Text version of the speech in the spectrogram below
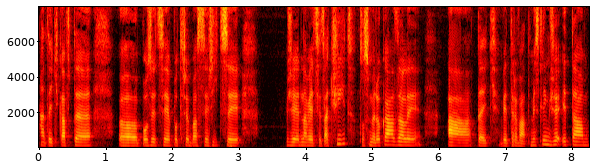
A teďka v té uh, pozici je potřeba si říci, že jedna věc je začít, to jsme dokázali, a teď vytrvat. Myslím, že i ta,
